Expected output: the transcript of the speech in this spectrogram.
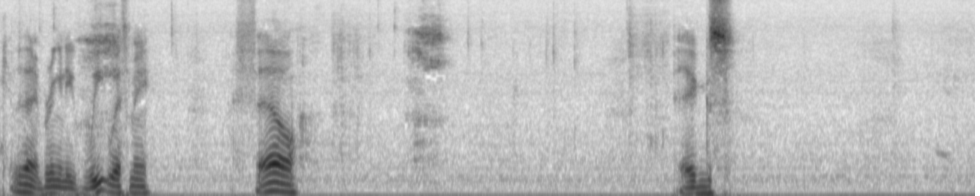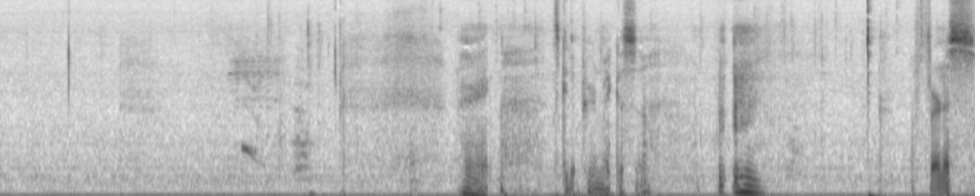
Can't believe I didn't bring any wheat with me. I fell. Pigs. Alright. Let's get up here and make us a, a furnace.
